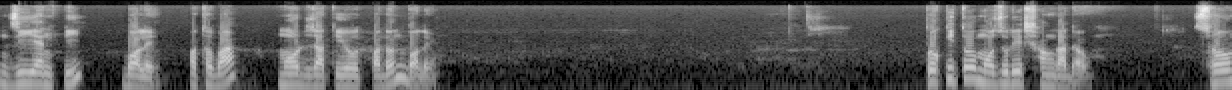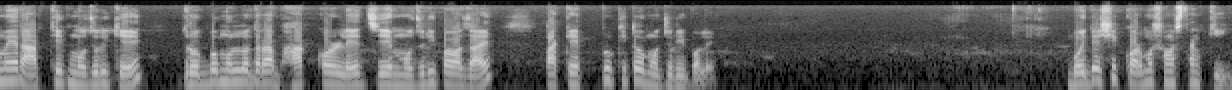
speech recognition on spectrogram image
জিএনপি বলে অথবা মোট জাতীয় উৎপাদন বলে। প্রকৃত মজুরির সংজ্ঞা দাও। শ্রমের আর্থিক মজুরিকে দ্রব্যমূল্য দ্বারা ভাগ করলে যে মজুরি পাওয়া যায়, তাকে প্রকৃত মজুরি বলে। বৈদেশিক কর্মসংস্থান কি?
